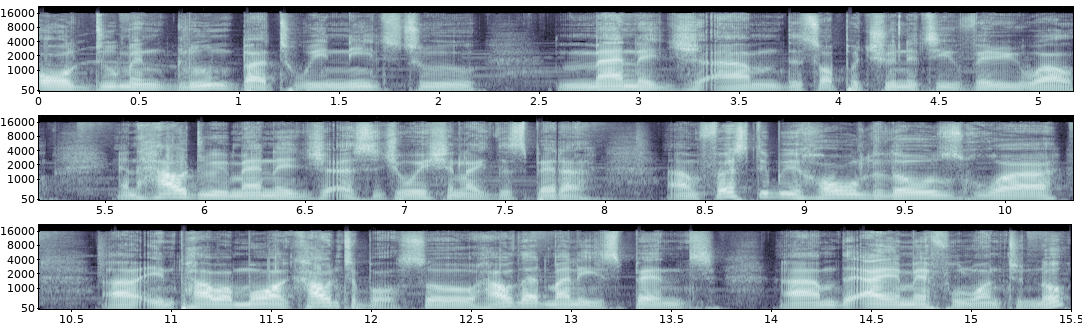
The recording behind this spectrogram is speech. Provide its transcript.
all doom and gloom, but we need to manage um, this opportunity very well. And how do we manage a situation like this better? Um, firstly, we hold those who are uh, in power more accountable. So, how that money is spent, um, the IMF will want to know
